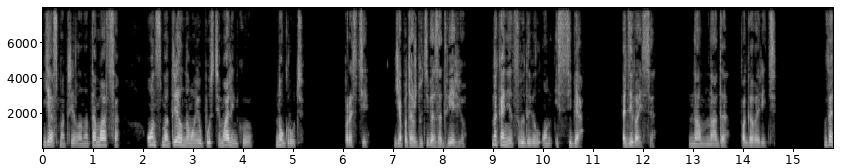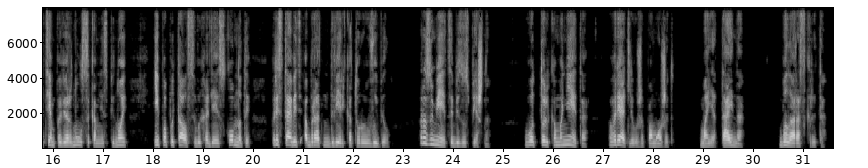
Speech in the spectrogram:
Я смотрела на Томаса, он смотрел на мою пусть и маленькую, но грудь. «Прости, я подожду тебя за дверью». Наконец выдавил он из себя. «Одевайся. Нам надо поговорить» затем повернулся ко мне спиной и попытался, выходя из комнаты, приставить обратно дверь, которую выбил. Разумеется, безуспешно. Вот только мне это вряд ли уже поможет. Моя тайна была раскрыта.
